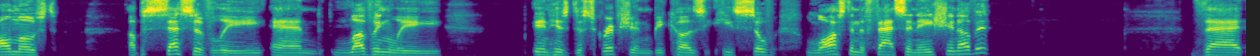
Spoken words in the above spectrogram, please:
almost obsessively and lovingly in his description because he's so lost in the fascination of it that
